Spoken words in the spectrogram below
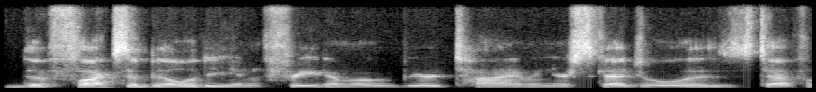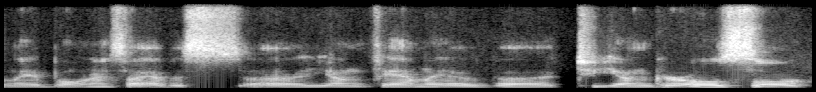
the flexibility and freedom of your time and your schedule is definitely a bonus. I have a uh, young family of uh, two young girls, so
